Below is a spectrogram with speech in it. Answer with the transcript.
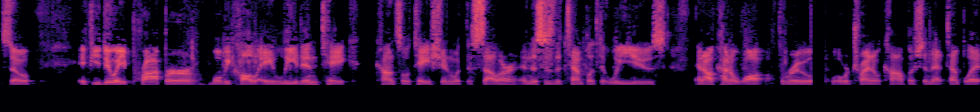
So, if you do a proper, what we call a lead intake consultation with the seller, and this is the template that we use, and I'll kind of walk through what we're trying to accomplish in that template.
